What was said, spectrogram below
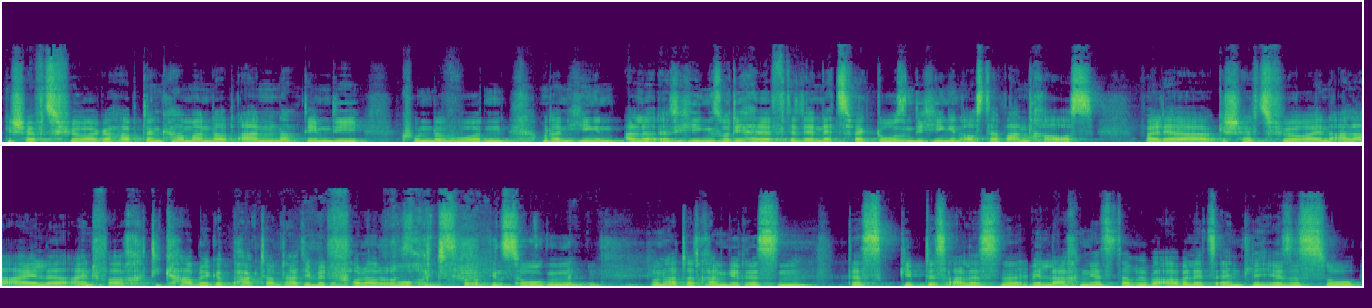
Geschäftsführer gehabt, dann kam man dort an, nachdem die Kunde wurden und dann hingen alle, also hingen so die Hälfte der Netzwerkdosen, die hingen aus der Wand raus weil der Geschäftsführer in aller Eile einfach die Kabel gepackt hat und hat die mit voller Wucht gezogen und hat daran gerissen. Das gibt es alles. Ne? Wir lachen jetzt darüber, aber letztendlich ist es so,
